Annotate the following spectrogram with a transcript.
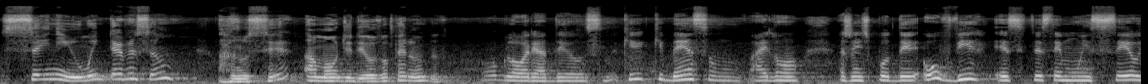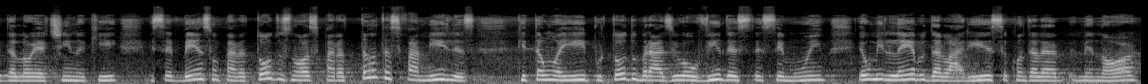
sem nenhuma intervenção, a não ser a mão de Deus operando. Oh, glória a Deus. Que, que bênção, Ailon, a gente poder ouvir esse testemunho seu e da Loetina aqui e ser bênção para todos nós, para tantas famílias que estão aí por todo o Brasil ouvindo esse testemunho. Eu me lembro da Larissa quando ela era menor,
